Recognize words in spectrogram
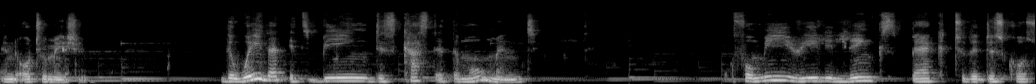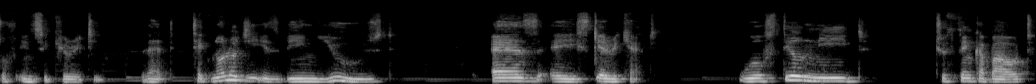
and automation. The way that it's being discussed at the moment, for me, really links back to the discourse of insecurity that technology is being used as a scary cat. We'll still need to think about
